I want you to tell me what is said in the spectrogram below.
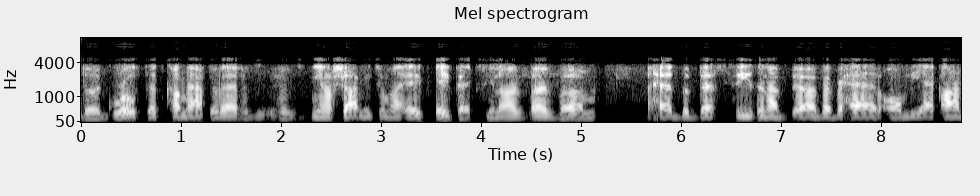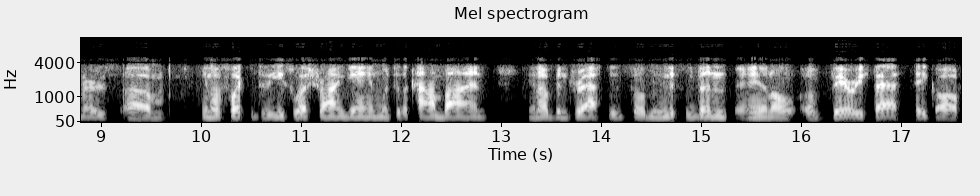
the growth that's come after that has has you know shot me to my apex. You know, I've I've um, had the best season I've I've ever had. All MEAC honors. Um, you know, selected to the East West Shrine Game. Went to the combine. You know, I've been drafted. So I mean, this has been you know a very fast takeoff.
